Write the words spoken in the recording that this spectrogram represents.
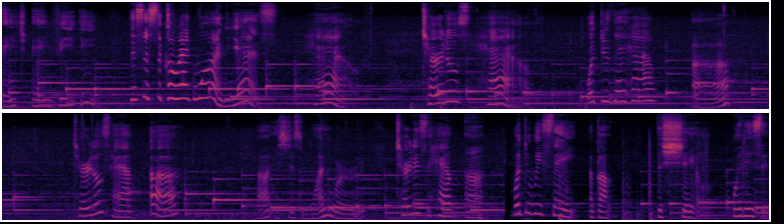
H A V E. This is the correct one. Yes. Turtles have. What do they have? A. Turtles have a. A is just one word. Turtles have a. What do we say about the shell? What is it?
